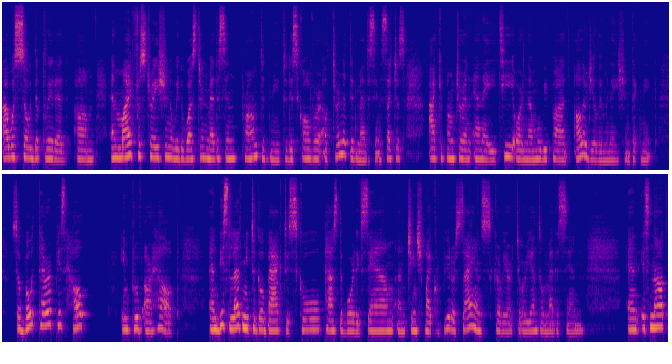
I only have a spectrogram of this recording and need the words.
I was so depleted. Um, and my frustration with Western medicine prompted me to discover alternative medicine, such as acupuncture and NAET or Nambudripad allergy elimination technique. So both therapies help improve our health. And this led me to go back to school, pass the board exam, and change my computer science career to Oriental medicine. And it's not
